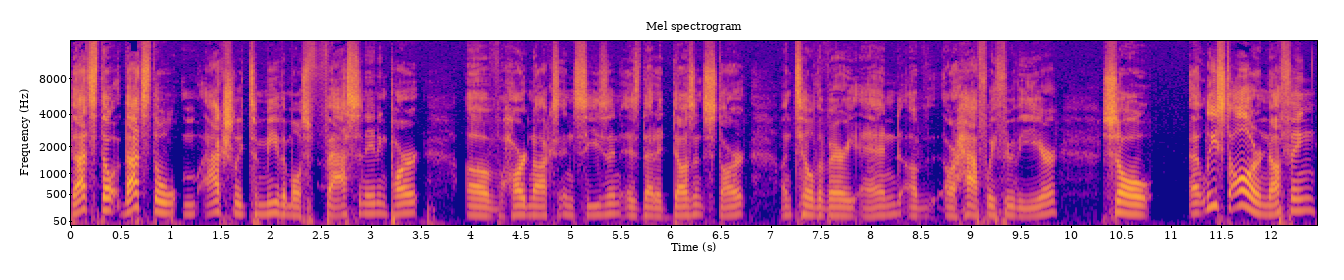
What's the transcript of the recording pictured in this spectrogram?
that's the that's the actually to me the most fascinating part of Hard Knocks in season is that it doesn't start until the very end of or halfway through the year. So at least all or nothing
